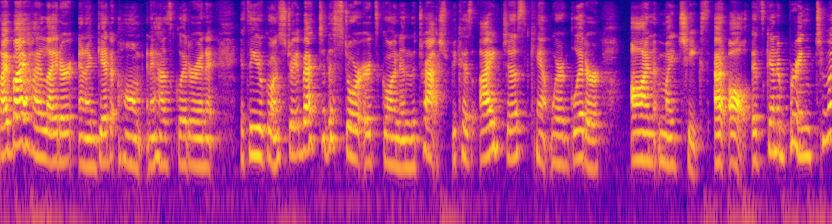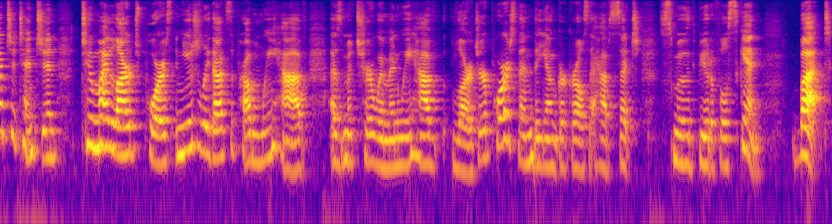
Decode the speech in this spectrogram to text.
I buy a highlighter and I get it home and it has glitter in it, it's either going straight back to the store or it's going in the trash because I just can't wear glitter on my cheeks at all. It's gonna bring too much attention to my large pores and usually that's the problem we have as mature women. We have larger pores than the younger girls that have such smooth, beautiful skin. But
